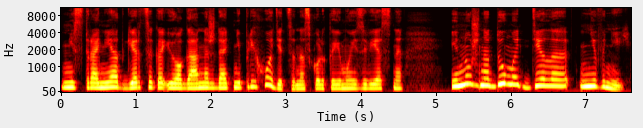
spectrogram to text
ни стране от герцога Иоганна ждать не приходится, насколько ему известно — и нужно думать дело не в ней.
